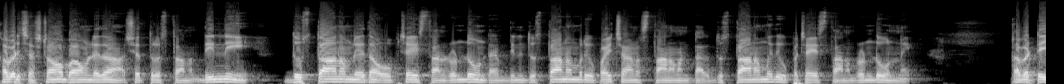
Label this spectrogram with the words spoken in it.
కాబట్టి షష్టమ భావం లేదా శత్రుస్థానం. దీన్ని దుస్థానం లేదా ఉపచయ స్థానం రెండు ఉంటాయి. దీన్ని దుస్థానం మరియు ఉపచయన స్థానం అంటారు. దుస్థానం ఇది ఉపచయ స్థానం రెండు ఉన్నాయి. కాబట్టి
